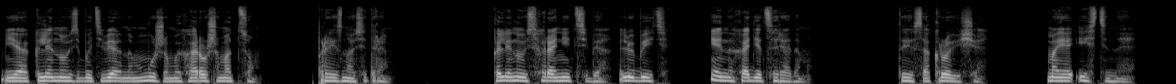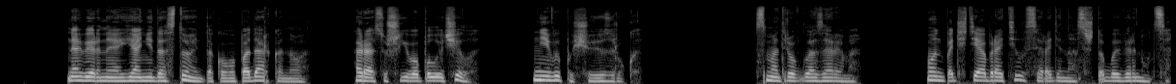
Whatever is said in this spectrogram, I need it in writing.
«Я клянусь быть верным мужем и хорошим отцом», — произносит Рэм. «Клянусь хранить тебя, любить и находиться рядом. Ты — сокровище, моя истинная. Наверное, я недостоин такого подарка, но раз уж его получил, не выпущу из рук». Смотрю в глаза Рэма. Он почти обратился ради нас, чтобы вернуться.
